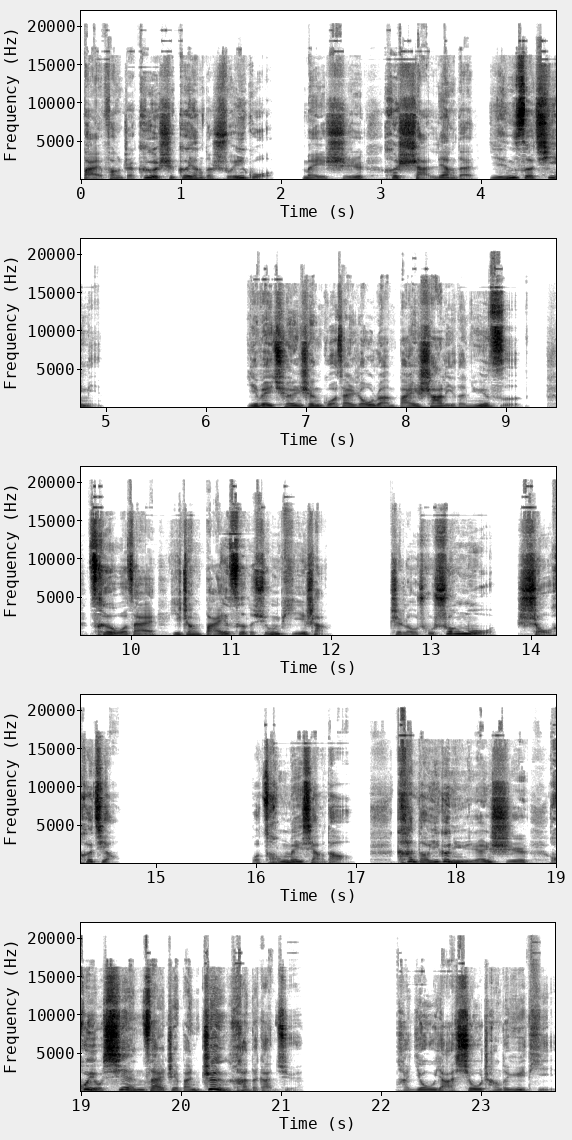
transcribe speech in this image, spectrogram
摆放着各式各样的水果、美食和闪亮的银色器皿。一位全身裹在柔软白纱里的女子，侧卧在一张白色的熊皮上，只露出双目、手和脚。我从没想到，看到一个女人时会有现在这般震撼的感觉。她优雅修长的玉体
